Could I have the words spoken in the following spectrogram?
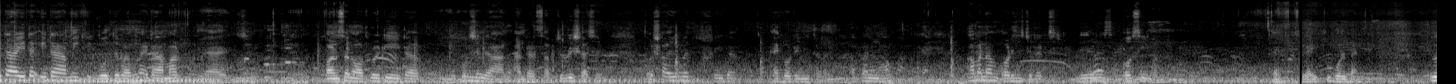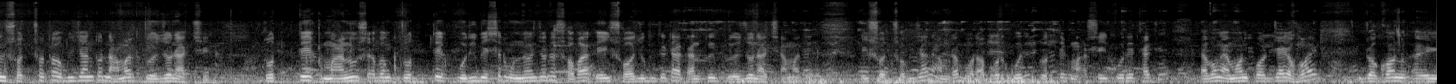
এটা এটা এটা আমি কি বলতে পারব না এটা আমার কনসার্ন অথরিটি এটা করছেন আন্ডার সাবজুডিস আছে। তো স্বাভাবিকভাবে সেইটা অ্যাকর্ডিংলি তারা আপনার নাম? আমার নাম অরিজিৎ চ্যাটার্জি। ওসি মন্ডল কি বলবেন? স্বচ্ছতা অভিযান তো নামার প্রয়োজন আছে। প্রত্যেক মানুষ এবং প্রত্যেক পরিবেশের উন্নয়নের জন্য সবার এই সহযোগিতাটা একান্তই প্রয়োজন আছে আমাদের। এই স্বচ্ছ অভিযান আমরা বরাবর করি প্রত্যেক মাসেই করে থাকি এবং এমন পর্যায়ে হয় যখন এই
